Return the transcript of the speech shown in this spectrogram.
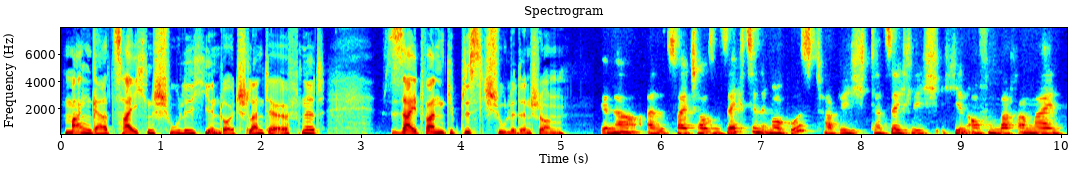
Manga-Zeichenschule hier in Deutschland eröffnet. Seit wann gibt es die Schule denn schon? Genau, also 2016 im August habe ich tatsächlich hier in Offenbach am Main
